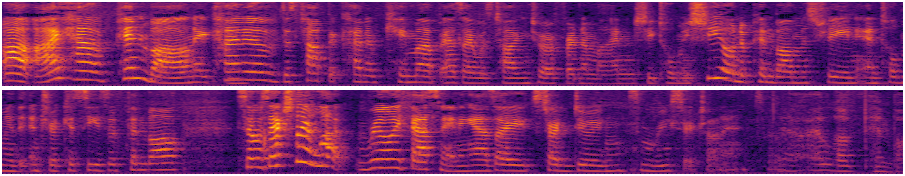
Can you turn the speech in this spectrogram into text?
Uh, I have pinball, and it kind of this topic kind of came up as I was talking to a friend of mine, and she told me she owned a pinball machine and told me the intricacies of pinball. So it was actually a lot really fascinating as I started doing some research on it. So. Yeah, I love pinball.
